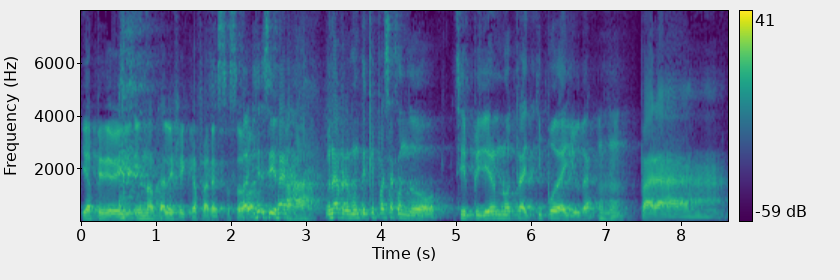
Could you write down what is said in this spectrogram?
Ya pidió y, y no califica para esto. So, sí, bueno, una pregunta, ¿qué pasa cuando si pidieron otro tipo de ayuda uh -huh. para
